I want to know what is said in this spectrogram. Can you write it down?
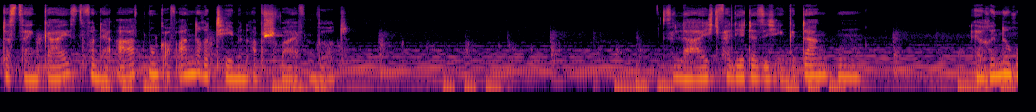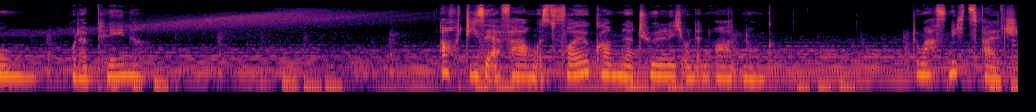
dass dein Geist von der Atmung auf andere Themen abschweifen wird. Vielleicht verliert er sich in Gedanken, Erinnerungen oder Pläne. Diese Erfahrung ist vollkommen natürlich und in Ordnung. Du machst nichts falsch.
